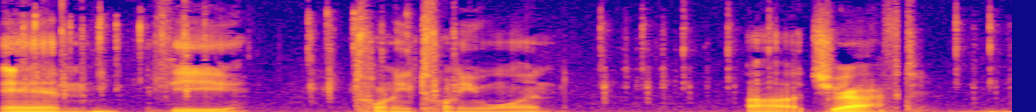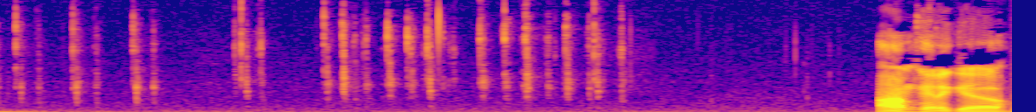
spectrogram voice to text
in the 2021 uh, draft? I'm gonna go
